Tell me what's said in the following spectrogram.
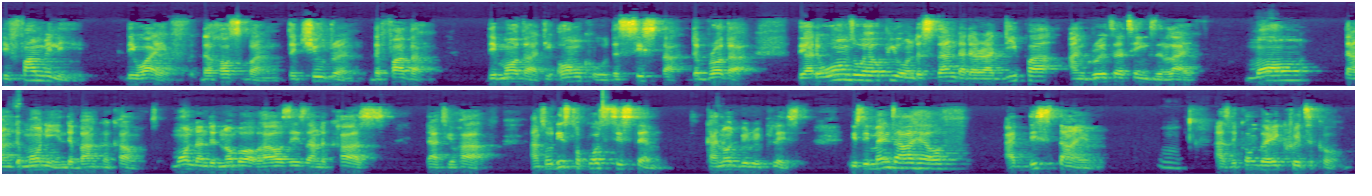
The family, the wife, the husband, the children, the father, the mother, the uncle, the sister, the brother, they are the ones who help you understand that there are deeper and greater things in life, more than the money in the bank account, more than the number of houses and the cars that you have. And so this support system cannot be replaced. You see, mental health at this time mm. has become very critical.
